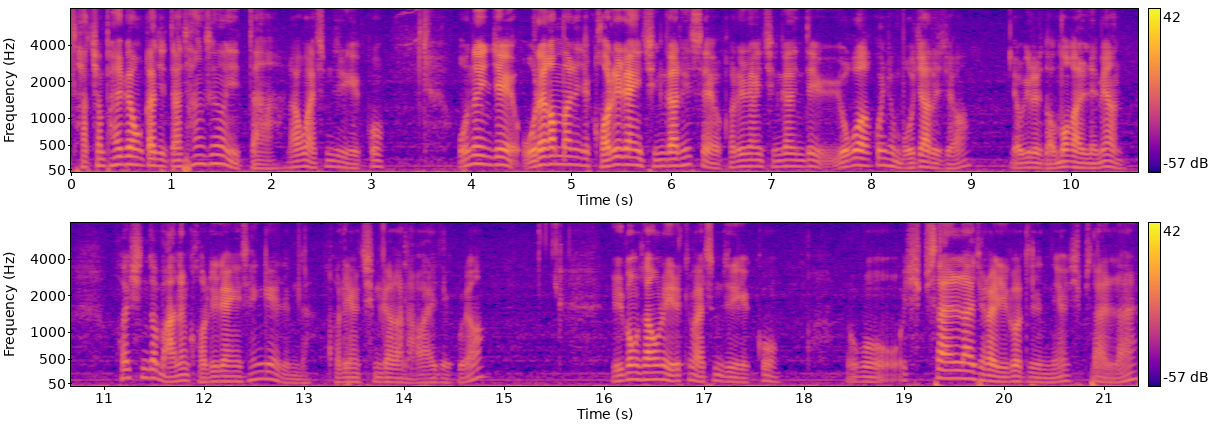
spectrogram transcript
4,800원까지 일단 상승은 있다라고 말씀드리겠고 오늘 이제 오래간만에 이제 거래량이 증가를 했어요. 거래량이 증가했는데 요거 갖고는 좀 모자르죠. 여기를 넘어가려면 훨씬 더 많은 거래량이 생겨야 됩니다. 거래량 증가가 나와야 되고요. 일봉상으로 이렇게 말씀드리겠고 요거 14일날 제가 읽어드렸네요. 14일날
